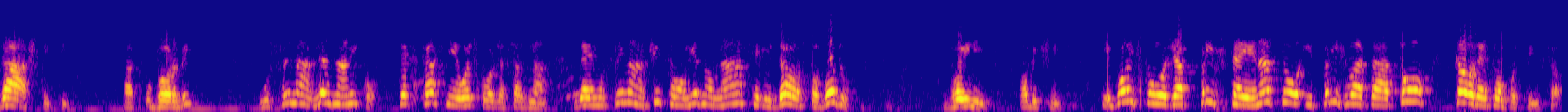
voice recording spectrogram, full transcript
zaštiti dakle, u borbi. Musliman ne zna niko, tek kasnije vojskovođa sazna da je musliman čitavom jednom naselju dao slobodu vojnik, obični. I vojskovođa pristaje na to i prihvata to kao da je to on potpisao.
